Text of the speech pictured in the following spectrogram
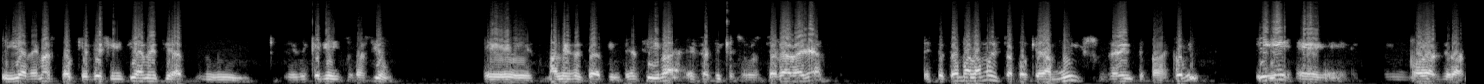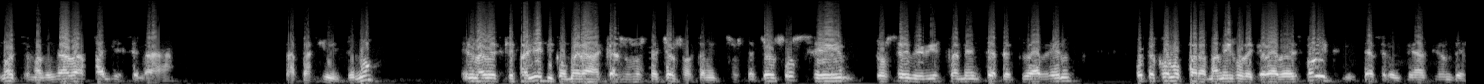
y además porque definitivamente mm, eh, requería intubación. Eh, manejo de terapia intensiva, es así que se lo traslada allá. Este toma la muestra porque era muy sugerente para COVID y eh, en horas de la noche, madrugada, fallece la, la paciente, ¿no? Una vez que fallece, como era caso sospechoso, altamente sospechoso, se procede directamente a aperturar el protocolo para manejo de cadáveres y se hace la integración del,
